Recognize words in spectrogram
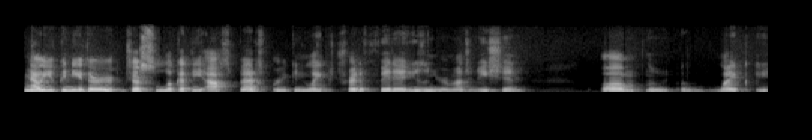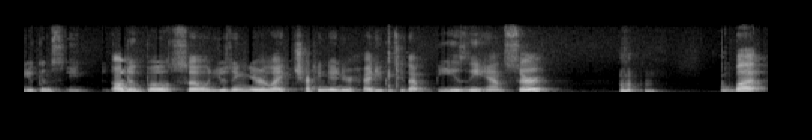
Now you can either just look at the aspects or you can like try to fit it using your imagination. Um, like you can see, I'll do both. So using your like checking in your head, you can see that B is the answer. but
